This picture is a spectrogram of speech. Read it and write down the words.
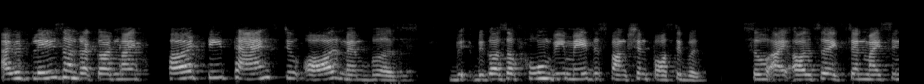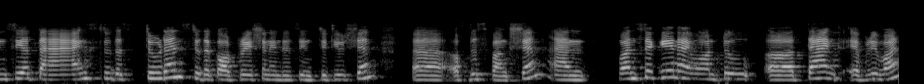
I will place on record my hearty thanks to all members because of whom we made this function possible. So I also extend my sincere thanks to the students, to the corporation in this institution uh, of this function. And once again, I want to uh, thank everyone,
